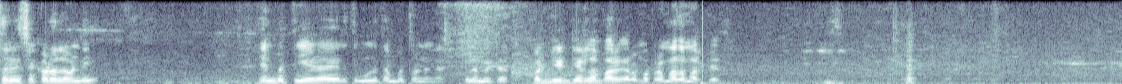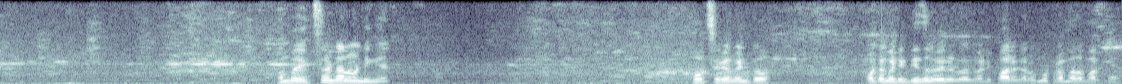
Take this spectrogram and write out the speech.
சர்வீஸ் ரெக்கார்டு உள்ள வண்டி எண்பத்தி ஏழாயிரத்தி முந்நூற்றி ஐம்பத்தொன்னுங்க கிலோமீட்டர் வண்டி இன்டீரியர்லாம் பாருங்கள் ரொம்ப பிரமாதமாக இருக்குது ரொம்ப எக்ஸலண்ட்டான வண்டிங்க. Four second Vento automatic diesel வேணும்னா அந்த வண்டி பாருங்கள் ரொம்ப பிரமாதமாக இருக்கும்.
